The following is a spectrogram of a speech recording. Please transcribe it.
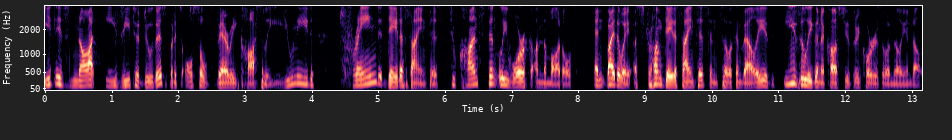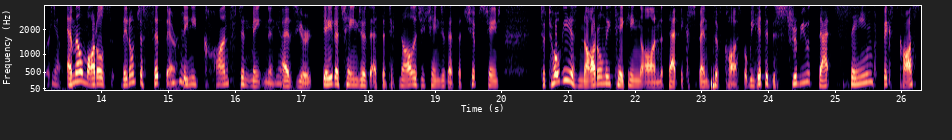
It is not easy to do this, but it's also very costly. You need trained data scientists to constantly work on the models. And by the way, a strong data scientist in Silicon Valley is easily going to cost you three quarters of a million dollars. Yep. ML models, they don't just sit there. Mhm. They need constant maintenance Yep. as your data changes, as the technology changes, as the chips change. Totogi is not only taking on that expensive cost, but we get to distribute that same fixed cost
